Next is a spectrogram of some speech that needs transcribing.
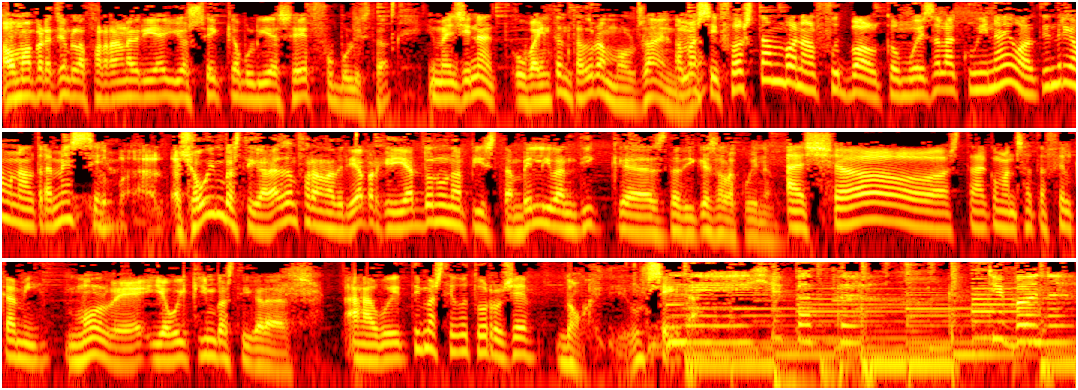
Home, per exemple, Ferran Adrià, jo sé que volia ser futbolista. Imagina't. Ho va intentar durant molts anys. Home, eh? si fos tan bon al futbol com ho és a la cuina, igual tindríem un altre Messi. Això ho investigaràs en Ferran Adrià, perquè ja et dono una pista. Amb ell li van dir que es dediqués a la cuina. Això està començat a fer el camí. Molt bé, i avui qui investigaràs? Avui t'investigo tu, Roger. No, què dius? Sí, tant. N'ayez pas peur du bonheur,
